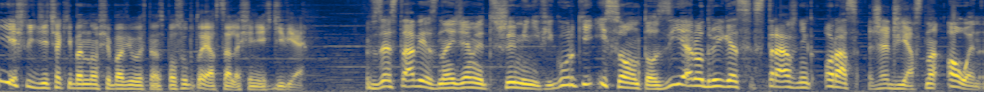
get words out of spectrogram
i jeśli dzieciaki będą się bawiły w ten sposób, to ja wcale się nie zdziwię. W zestawie znajdziemy trzy minifigurki i są to Zia Rodriguez, Strażnik oraz rzecz jasna Owen.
